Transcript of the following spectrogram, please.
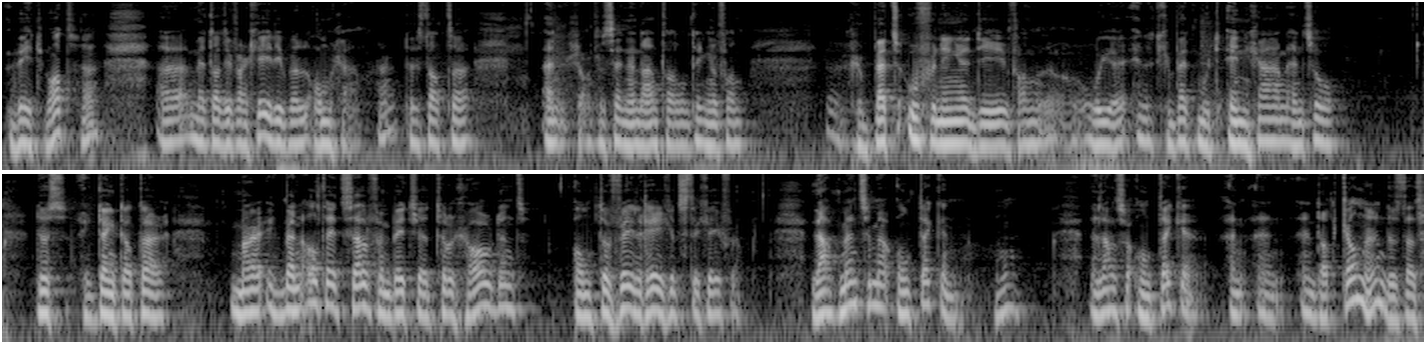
weet wat, hè, uh, met dat evangelie wil omgaan. Hè. Dus dat, uh, en ja, er zijn een aantal dingen van uh, gebedsoefeningen, die van hoe je in het gebed moet ingaan en zo. Dus ik denk dat daar. Maar ik ben altijd zelf een beetje terughoudend om te veel regels te geven. Laat mensen maar ontdekken. Hm? En laat ze ontdekken. En, en, en dat kan, hè? dus dat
